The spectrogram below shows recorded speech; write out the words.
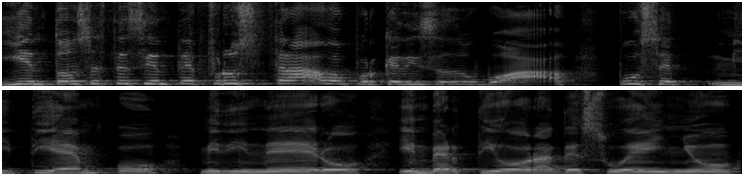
y entonces te sientes frustrado porque dices, wow, puse mi tiempo, mi dinero, invertí horas de sueño,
